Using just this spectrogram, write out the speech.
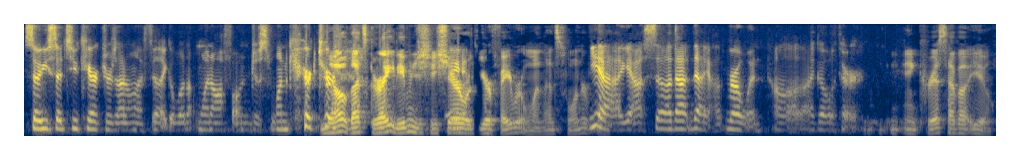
so you said two characters. I don't know. I feel like I went, went off on just one character. No, that's great. Even just you share yeah. with your favorite one. That's wonderful. Yeah. Yeah. So that, that yeah, Rowan, I'll, I go with her. And Chris, how about you?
